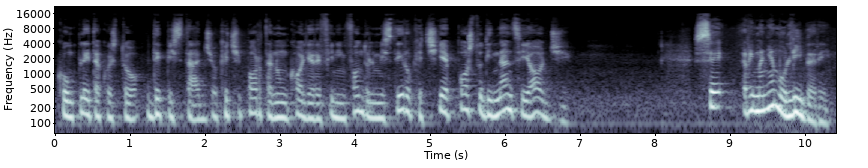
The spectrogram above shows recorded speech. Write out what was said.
completa questo depistaggio che ci porta a non cogliere fino in fondo il mistero che ci è posto dinanzi oggi. Se rimaniamo liberi,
